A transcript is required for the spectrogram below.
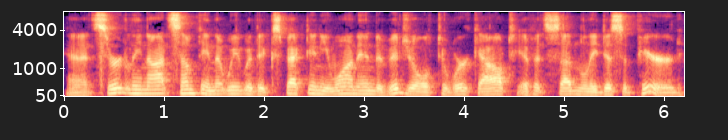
And it's certainly not something that we would expect any one individual to work out if it suddenly disappeared.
